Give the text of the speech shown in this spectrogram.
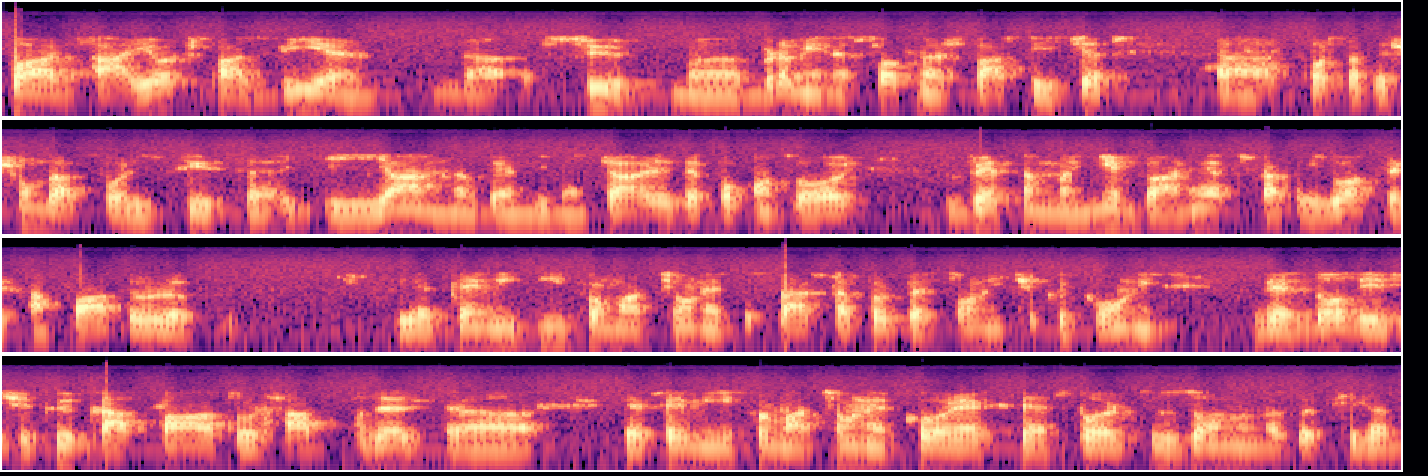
Por ajo çfarë bie në sy në mbrëmjen e sotme është fakti që forcat e shumta të policisë janë në vendin e ngjarjes dhe po kontrollojnë vetëm një banesë, çka tregon se kanë patur le të themi informacione të sakta për personin që kërkonin dhe ndodhjen që ky ka patur apo dhe le të themi informacione korrekte për zonën në të cilën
